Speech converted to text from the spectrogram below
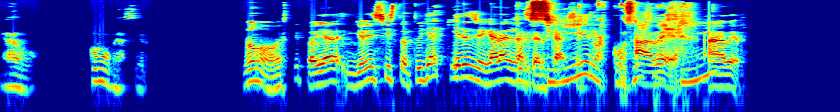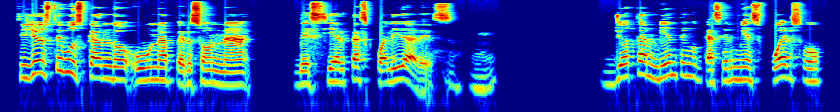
¿qué hago? ¿Cómo me acerco? No, es que todavía, yo insisto, tú ya quieres llegar al Pues acercarse. sí, la cosa a es ver, así. a ver. Si yo estoy buscando una persona de ciertas cualidades, yo también tengo que hacer mi esfuerzo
